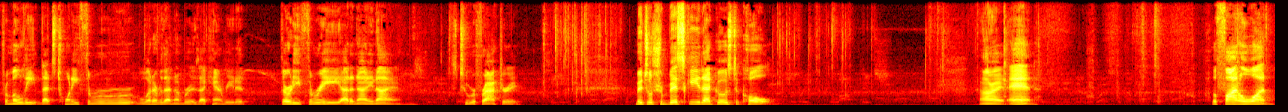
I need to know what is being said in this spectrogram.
from Elite. That's twenty three, whatever that number is. I can't read it. Thirty three out of ninety nine. It's too refractory. Mitchell Trubisky, that goes to Cole. All right, and the final one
